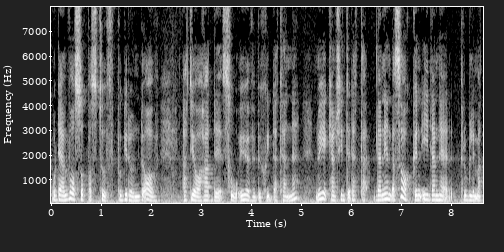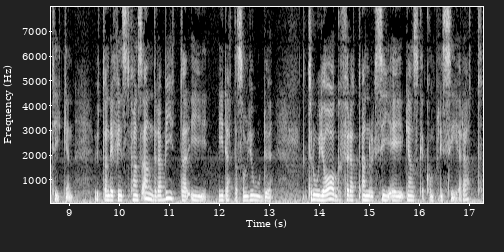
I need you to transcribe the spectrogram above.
Och den var så pass tuff på grund av att jag hade så överbeskyddat henne. Nu är kanske inte detta den enda saken i den här problematiken utan det finns, fanns andra bitar i, i detta som gjorde, tror jag, för att anorexi är ganska komplicerat.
